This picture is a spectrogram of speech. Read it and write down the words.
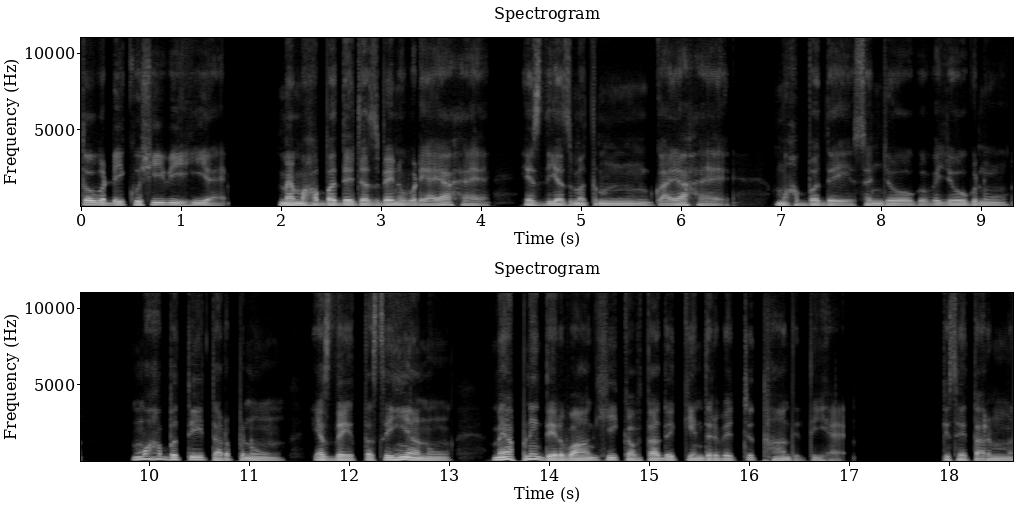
ਤੋਂ ਵੱਡੀ ਖੁਸ਼ੀ ਵੀ ਹੀ ਹੈ। ਮੈਂ ਮੁਹੱਬਤ ਦੇ ਜਜ਼ਬੇ ਨੂੰ ਵਡਿਆਇਆ ਹੈ, ਇਸ ਦੀ ਅਜ਼ਮਤ ਨੂੰ ਗਾਇਆ ਹੈ, ਮੁਹੱਬਤ ਦੇ ਸੰਜੋਗ ਵਿਯੋਗ ਨੂੰ, ਮੁਹੱਬਤੀ ਤੜਪ ਨੂੰ ਇਸ ਦੇ ਤਸੀਹਿਆਂ ਨੂੰ ਮੈਂ ਆਪਣੇ ਦਿਲ ਵਾਂਗ ਹੀ ਕਵਿਤਾ ਦੇ ਕੇਂਦਰ ਵਿੱਚ ਥਾਂ ਦਿੱਤੀ ਹੈ। ਕਿਸੇ ਧਰਮ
